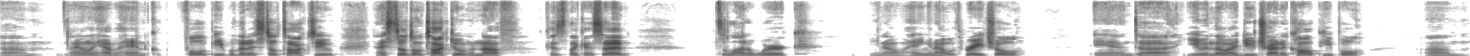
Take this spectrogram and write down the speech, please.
Um, I only have a handful of people that I still talk to, and I still don't talk to them enough because, like I said, it's a lot of work, you know, hanging out with Rachel. And uh, even though I do try to call people, um,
